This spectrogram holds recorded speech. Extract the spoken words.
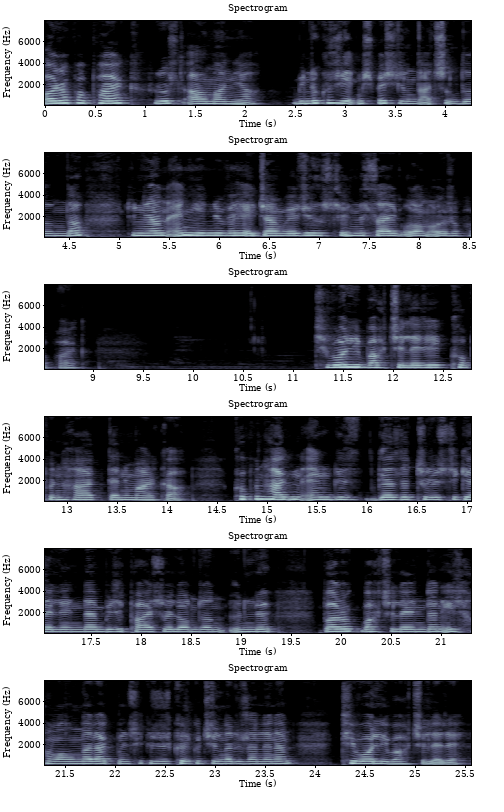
Europa Park, Rust, Almanya. 1975 yılında açıldığında dünyanın en yeni ve heyecan verici trenine sahip olan Europa Park. Tivoli Bahçeleri, Kopenhag, Danimarka. Kopenhag'ın en göz- gözde turistik yerlerinden biri Paris ve Londra'nın ünlü barok bahçelerinden ilham alınarak 1843 yılında düzenlenen Tivoli Bahçeleri.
